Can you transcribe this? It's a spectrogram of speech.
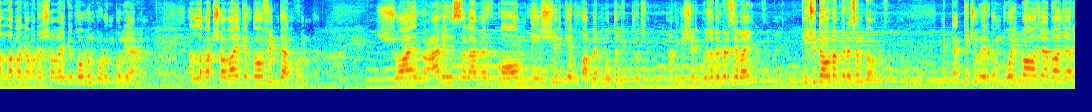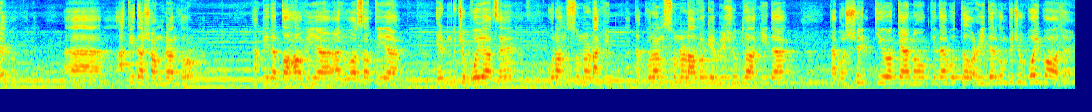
আল্লাহ পাক আমাদের সবাইকে কবুল করুন, বলি আমি আল্লাহ পাক সবাইকে তৌফিক দান করুন। সোয়েব আলী ইসলামের কম এই শিরকের পাপের মধ্যে লিপ্ত ছিল। আমি কি শিরক বোঝাতে পেরেছি ভাই? কিছুটা হলো পেরেছেন তো? একটা কিছু এরকম বই পাওয়া যায় বাজারে আকিদা সংক্রান্ত, আকিদা তাহাবিয়া আল ওয়াসাতিয়া এরকম কিছু বই আছে। কোরআন সুন্নার আকিদ কোরআন সুন্নার আলোকে বিশুদ্ধ আকিদা, তারপর শিরকিও কেন কিতাবুত ওহিদ এরকম কিছু বই পাওয়া যায়।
